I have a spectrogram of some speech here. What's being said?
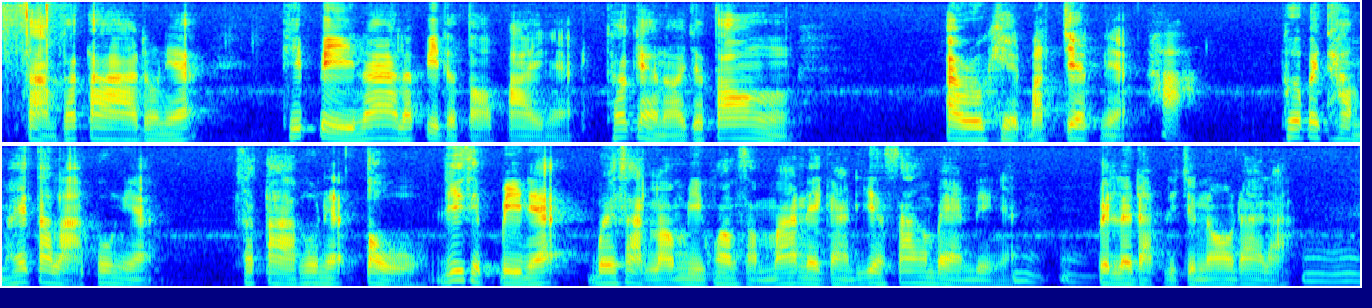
3 star ตรงเนี้ยที่ปีหน้าและปีต่อๆไปเนี่ยเถ้าแก่น้อยจะต้อง allocate budget เนี่ยค่ะ เพื่อไปทำให้ตลาดพวกเนี้ย star พวกเนี้ยโต 20 ปีเนี้ยบริษัทเรามีความสามารถในการที่จะสร้างแบรนด์หนึ่งอะอืมอืมเป็นระดับ regional ได้ละอืม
